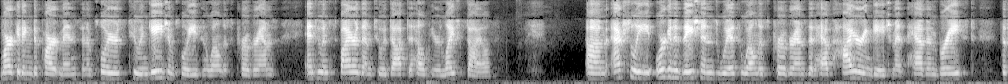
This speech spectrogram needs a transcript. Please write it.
marketing departments, and employers to engage employees in wellness programs and to inspire them to adopt a healthier lifestyle. Um, actually, organizations with wellness programs that have higher engagement have embraced the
